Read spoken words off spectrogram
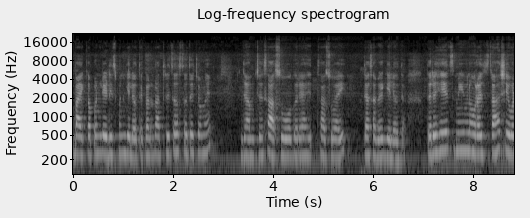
बायका पण लेडीज पण गेल्या होत्या. कारण रात्रीचं असतं त्याच्यामुळे जे आमचे सासू वगैरे आहेत सासू आई त्या सगळ्या गेल्या होत्या. तर हेच मी नवराजीचा हा शेवट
